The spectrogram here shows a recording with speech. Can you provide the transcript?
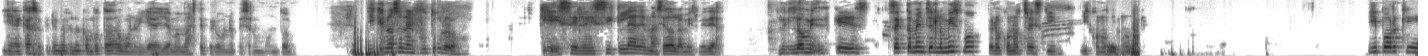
Y en el caso que tengas una computadora, bueno, ya, ya mamaste, pero van a pesar un montón. Y que no son el futuro, que se recicla demasiado la misma idea. Lo, que es exactamente lo mismo, pero con otra skin y con otro nombre. Y porque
